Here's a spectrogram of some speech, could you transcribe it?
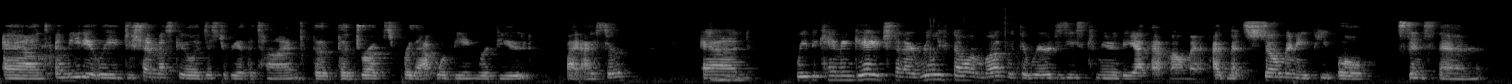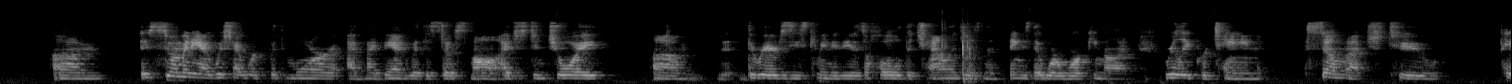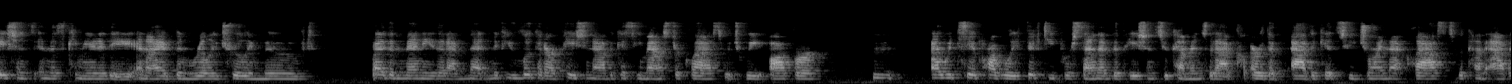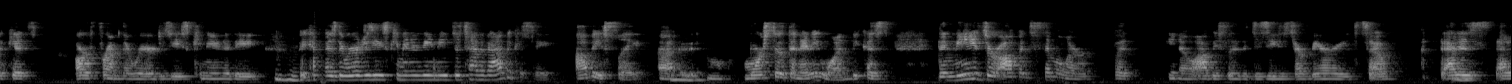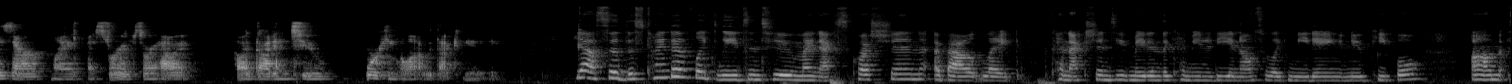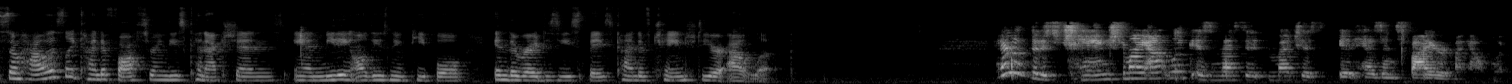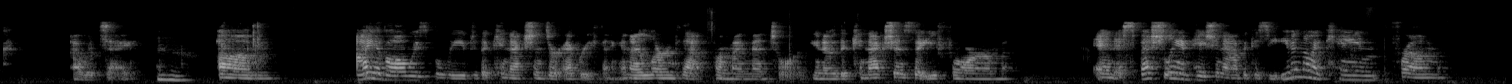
And immediately, Duchenne muscular dystrophy at the time, the, the drugs for that were being reviewed by ICER. And mm-hmm. we became engaged, and I really fell in love with the rare disease community at that moment. I've met so many people since then. Um, there's so many I wish I worked with more. my bandwidth is so small. I just enjoy um, the rare disease community as a whole. The challenges and the things that we're working on really pertain so much to patients in this community, and I have been really truly moved by the many that I've met. And if you look at our patient advocacy masterclass, which we offer, I would say probably 50% of the patients who come into that, or the advocates who join that class to become advocates, are from the rare disease community mm-hmm. because the rare disease community needs a ton of advocacy, obviously, uh, mm-hmm. more so than anyone because the needs are often similar, but you know, obviously the diseases are varied. So that mm-hmm. is that is our my, my story of sort of how I how I got into working a lot with that community. Yeah, so this kind of like leads into my next question about like connections you've made in the community and also like meeting new people. Um, so how is like kind of fostering these connections and meeting all these new people in the rare disease space kind of changed your outlook? I don't know that it's changed my outlook as much as it has inspired my outlook. I would say. Mm-hmm. Um, I have always believed that connections are everything, and I learned that from my mentor. You know, the connections that you form, and especially in patient advocacy. Even though I came from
